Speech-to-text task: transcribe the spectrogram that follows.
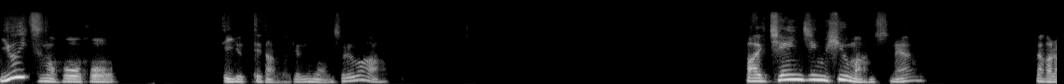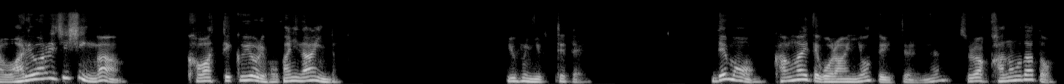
唯一の方法って言ってたんだけども、それは、by changing humans ね。だから我々自身が変わっていくより他にないんだ。いうふうに言ってて。でも考えてごらんよって言ってるね。それは可能だと。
